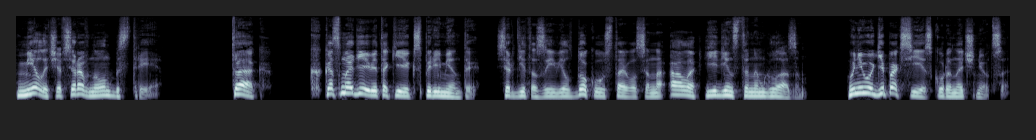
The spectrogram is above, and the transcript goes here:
Мелочь, а все равно он быстрее. «Так, к Космодеве такие эксперименты», — сердито заявил док и уставился на Алла единственным глазом. «У него гипоксия скоро начнется.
